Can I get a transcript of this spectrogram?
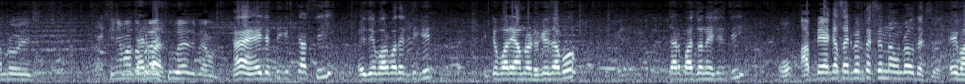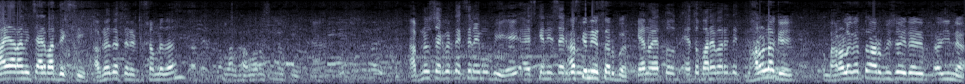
আমরা ওই সিনেমা তো প্রায় শুরু হয়ে যাবে এখন। হ্যাঁ এই যে টিকিট কাটছি এই যে বরবাদের টিকিট একটু পরে আমরা ঢুকে যাব। চার পাঁচজন এসেছি। ও আপনি একা চারবার দেখছেন না ওরাও দেখছেন এই ভাই আর আমি চারবার দেখছি। আপনি দেখছেন একটু সামনে যান আপনিও চারবার দেখছেন এই মুভি আজকে নিয়ে আজকে নিয়ে চারবার। কেন এত এত বারে বারে দেখতে ভালো লাগে। ভালো লাগে তো আর বিষয় এটা না।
